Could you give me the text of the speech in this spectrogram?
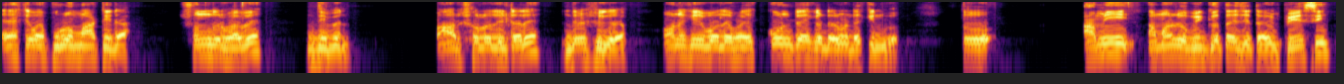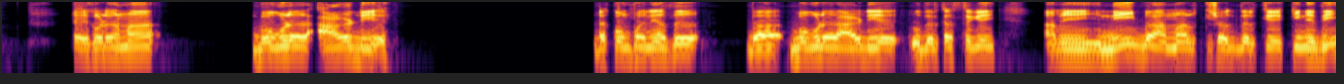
একেবারে পুরো মাটিটা সুন্দরভাবে দিবেন। পার ষোলো লিটারে দেড়শো গ্রাম। অনেকেই বলে, ভাই, কোন ট্রাইকোডারমাটা কিনবো? তো আমি, আমার অভিজ্ঞতায় যেটা আমি পেয়েছি ট্রাইকোডারমা বগুড়ার আরডিএ একটা কোম্পানি আছে, বা বগুড়ার আরডিএ ওদের কাছ থেকেই আমি নিই, বা আমার কৃষকদেরকে কিনে দিই।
